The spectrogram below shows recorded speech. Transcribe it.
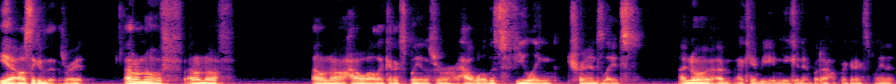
yeah, I was thinking of this, right? I don't know if I don't know if I don't know how well I can explain this or how well this feeling translates. I know I, I can't be unique in it, but I hope I can explain it.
